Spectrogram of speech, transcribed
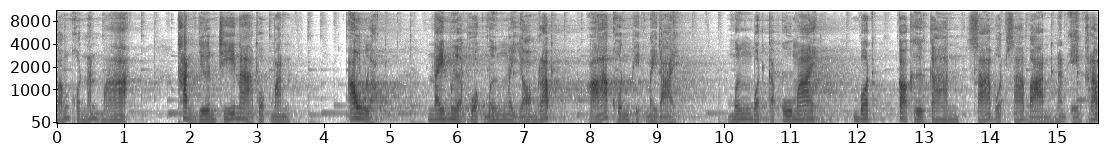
สองคนนั้นมา ท่านยืนชี้หน้าพวกมัน เอาล่ะ ในเมื่อพวกมึงไม่ยอมรับ หาคนผิดไม่ได้ มึงบทกับกูไหมบทก็คือการสาบทสาบานนั่นเองครับ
